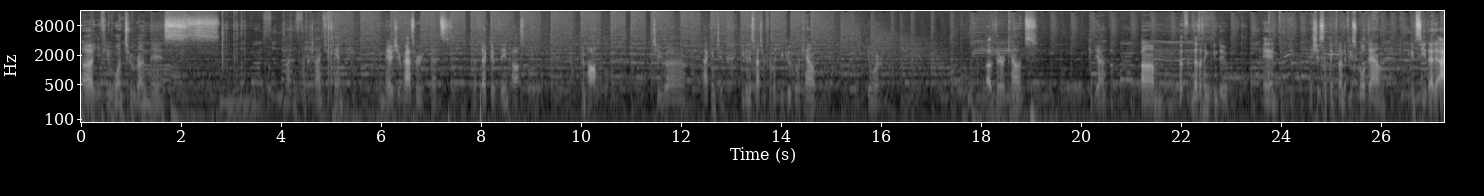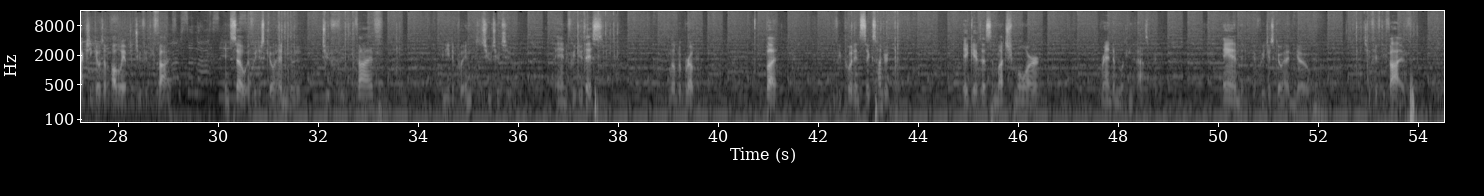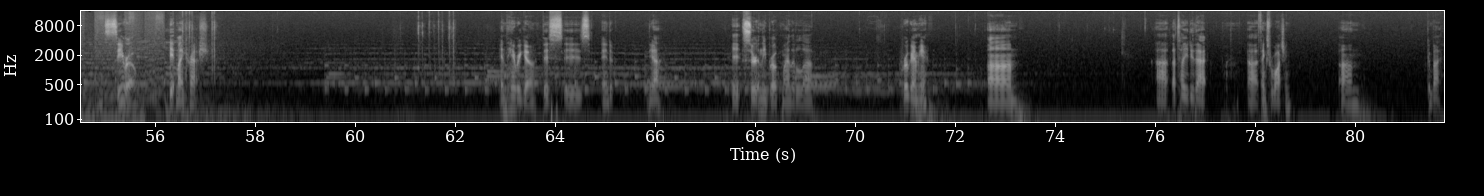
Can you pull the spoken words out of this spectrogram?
Uh, if you want to run this mm, oh, 900 times, you can. And there's your password. That's effectively impossible, impossible to uh, hack into. You can use password for like your Google account, your other accounts. Yeah. Um, another thing you can do, and it's just something fun. If you scroll down, you can see that it actually goes up all the way up to 255. And so, if we just go ahead and go to 255, we need to put in 222. And if we do this, a little bit broken. But, if we put in 600, it gives us a much more random looking password. And if we just go ahead and go 255 and 0, it might crash. And here we go. This is, and yeah, it certainly broke my little uh, program here. Um, uh, that's how you do that. Uh, thanks for watching. Um, goodbye.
